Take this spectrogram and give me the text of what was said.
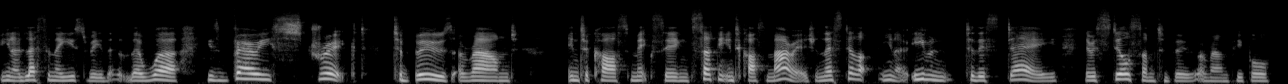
you know less than there used to be there were these very strict taboos around intercaste mixing, certainly intercaste marriage. And there's still, you know, even to this day, there is still some taboo around people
